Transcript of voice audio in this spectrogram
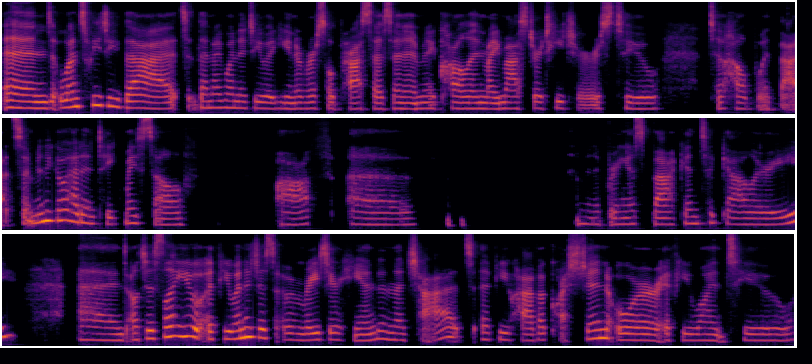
And once we do that, then I want to do a universal process and I'm going to call in my master teachers to to help with that. So I'm going to go ahead and take myself off of I'm going to bring us back into gallery. And I'll just let you, if you want to just um, raise your hand in the chat if you have a question or if you want to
